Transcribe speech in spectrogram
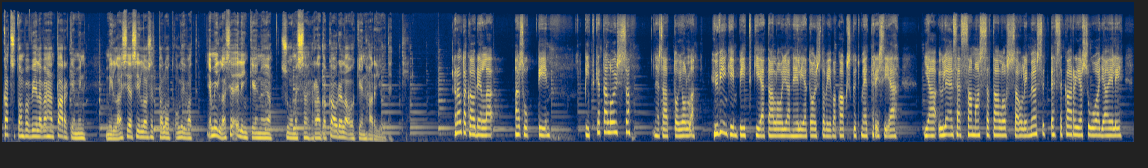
Katsotaanpa vielä vähän tarkemmin, millaisia silloiset talot olivat ja millaisia elinkeinoja Suomessa rautakaudella oikein harjoitettiin. Rautakaudella asuttiin pitkätaloissa. Ne saattoi olla hyvinkin pitkiä taloja, 14-20 metrisiä. Ja yleensä samassa talossa oli myös sitten se karjasuoja, eli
